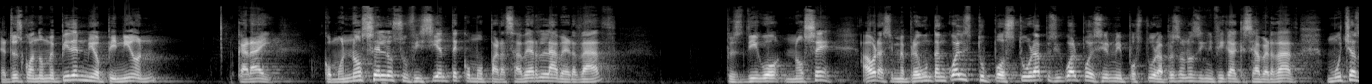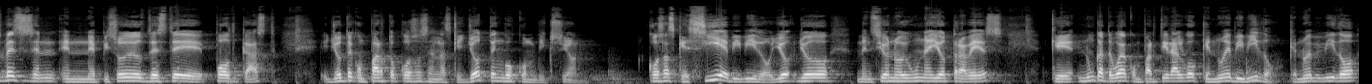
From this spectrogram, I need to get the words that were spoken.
Entonces, cuando me piden mi opinión, caray, como no sé lo suficiente como para saber la verdad, pues digo, no sé. Ahora, si me preguntan cuál es tu postura, pues igual puedo decir mi postura, pero eso no significa que sea verdad. Muchas veces en, episodios de este podcast, yo te comparto cosas en las que yo tengo convicción cosas que sí he vivido. Yo, yo menciono una y otra vez que nunca te voy a compartir algo que no he vivido, que no he vivido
